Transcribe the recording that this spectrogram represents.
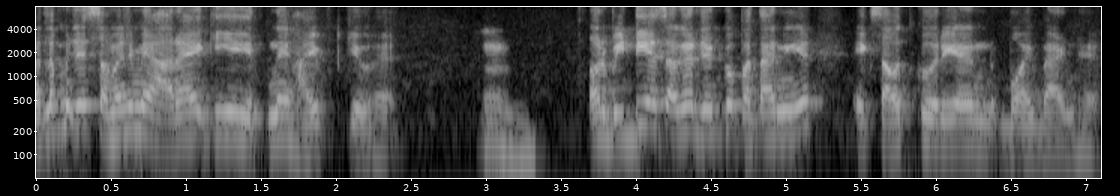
मतलब मुझे समझ में आ रहा है कि ये इतने हाइप्ड क्यों है। हम्म। और बीटीएस अगर जिनको पता नहीं है एक साउथ कोरियन बॉय बैंड है।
